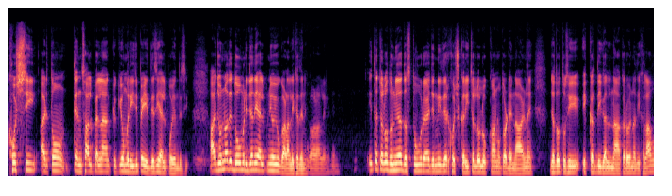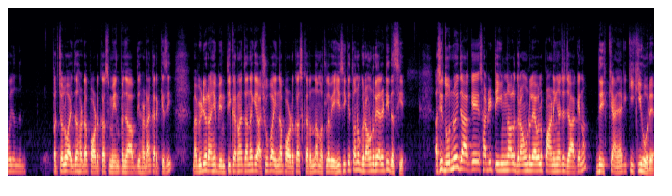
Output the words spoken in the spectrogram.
ਖੁਸ਼ ਸੀ ਅੱਜ ਤੋਂ 3 ਸਾਲ ਪਹਿਲਾਂ ਕਿਉਂਕਿ ਉਹ ਮਰੀਜ਼ ਭੇਜਦੇ ਸੀ ਹੈਲਪ ਹੋ ਜਾਂਦੀ ਸੀ। ਅੱਜ ਉਹਨਾਂ ਦੇ ਦੋ ਮਰੀਜ਼ਾਂ ਦੀ ਹੈਲਪ ਨਹੀਂ ਹੋਈ ਉਹ ਗਾਲਾਂ ਲਿਖਦੇ ਨੇ। ਗਾਲਾਂ ਲਿਖਦੇ ਨੇ। ਇਹ ਤਾਂ ਚਲੋ ਦੁਨੀਆ ਦਾ ਦਸਤੂਰ ਹੈ ਜਿੰਨੀ ਦੇਰ ਖੁਸ਼ ਕਰੀ ਚੱਲੋ ਲੋਕਾਂ ਨੂੰ ਤੁਹਾਡੇ ਨਾਲ ਨੇ। ਜਦੋਂ ਤੁਸੀਂ ਇੱਕ ਅੱਧੀ ਗੱਲ ਨਾ ਕਰੋ ਇਹਨਾਂ ਦੀ ਖਿਲਾਫ ਹੋ ਜਾਂਦੇ ਨੇ। ਪਰ ਚਲੋ ਅੱਜ ਦਾ ਸਾਡਾ ਪੋਡਕਾਸਟ ਮੇਨ ਪੰਜਾਬ ਦੀ ਹੜਾਂ ਕਰਕੇ ਸੀ। ਮੈਂ ਵੀਡੀਓ ਰਾਹੀਂ ਬੇਨਤੀ ਕਰਨਾ ਚਾਹੁੰਦਾ ਕਿ ਆਸ਼ੂ ਭਾਈ ਨਾਲ ਪੋਡਕਾਸਟ ਕਰਨ ਦਾ ਮਤਲਬ ਇਹੀ ਸੀ ਕਿ ਤੁਹਾਨੂੰ ਗਰਾਊਂਡ ਰਿਐਲਿਟੀ ਦਸੀਏ। ਅਸੀਂ ਦੋਨੋਂ ਹੀ ਜਾ ਕੇ ਸਾਡੀ ਟੀਮ ਨਾਲ ਗਰਾਊਂਡ ਲੈਵਲ ਪਾਣੀਆਂ 'ਚ ਜਾ ਕੇ ਨਾ ਦੇਖ ਕੇ ਆਏ ਆ ਕਿ ਕੀ ਕੀ ਹੋ ਰਿਹਾ।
